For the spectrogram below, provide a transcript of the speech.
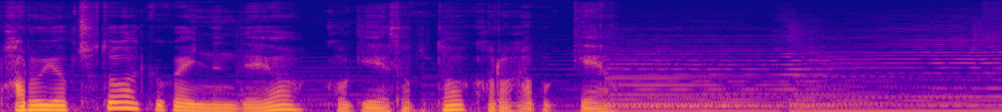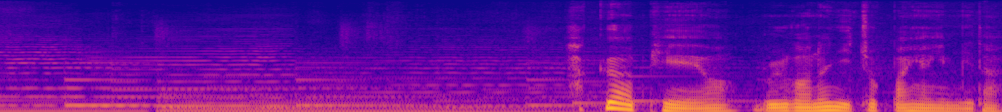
바로 옆 초등학교가 있는데요. 거기에서부터 걸어가 볼게요. 학교 앞이에요. 물건은 이쪽 방향입니다.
